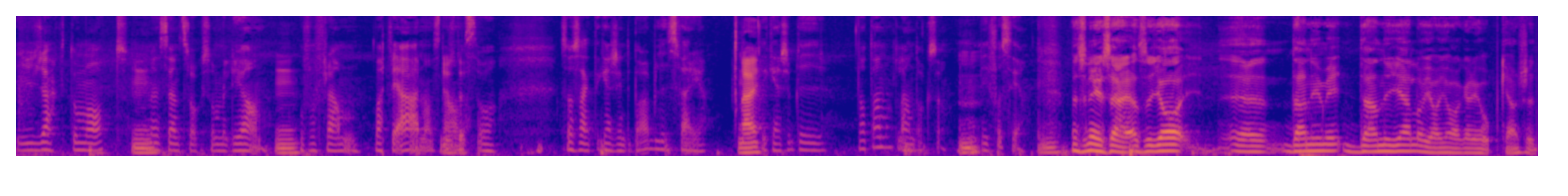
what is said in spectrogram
det är ju jakt och mat, Mm. men sen så också miljön mm. och få fram vart vi är någonstans. Och som sagt, det kanske inte bara blir Sverige. Nej. Det kanske blir något annat land också. Mm. Vi får se. Mm. Men sen är det så här, alltså jag, eh, Danny, Daniel och jag jagar ihop kanske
